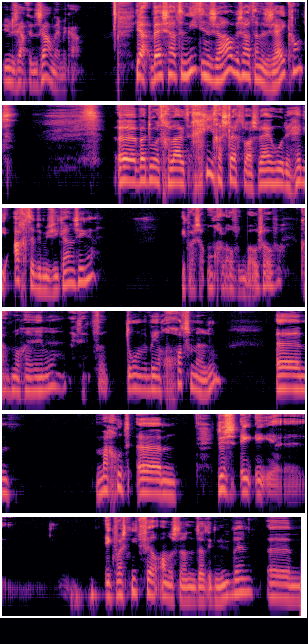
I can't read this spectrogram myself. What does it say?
Jullie zaten in de zaal, neem ik aan. Ja, wij zaten niet in de zaal, we zaten aan de zijkant. Eh, waardoor het geluid giga slecht was. Wij hoorden Hedy achter de muziek aan zingen. Ik was er ongelooflijk boos over, kan ik me nog herinneren. Ik zei, verdomme, wat ben je in godsnaam aan het doen? Ehm, maar goed, ehm, dus ik, ik, eh, ik was niet veel anders dan dat ik nu ben. Ehm,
